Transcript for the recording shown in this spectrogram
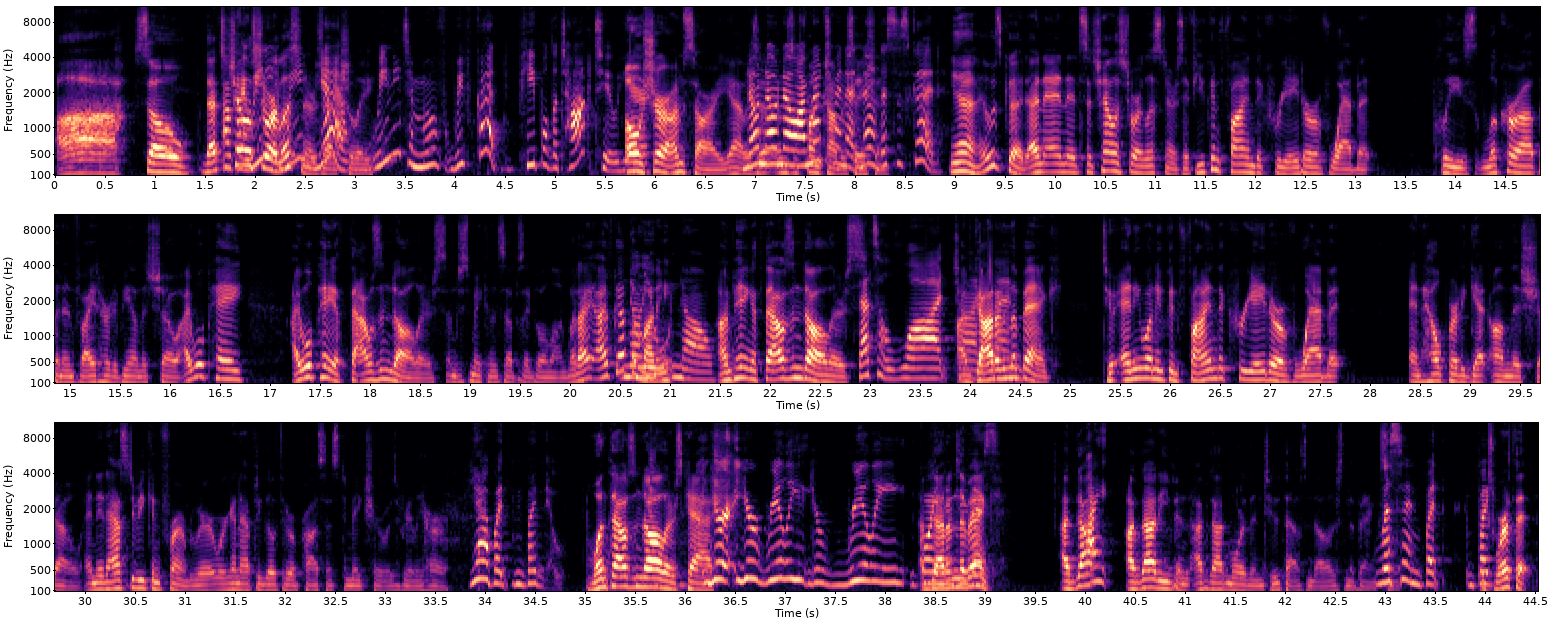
Ah, so that's a challenge we- to our we- listeners. yeah, actually, we need to move. We've got people to talk to here. Oh, sure. I'm sorry. Yeah. No, a- no, no. I'm not trying to. No, this is good. Yeah, it was good, and and it's a challenge to our listeners. If you can find the creator of Wabbit, please look her up and invite her to be on the show. I will pay. I will pay a thousand dollars. I'm just making this up as I go along, but I, I've got No, the you- money. no. I'm paying a thousand dollars. That's a lot. Jonathan. I've got it in the bank to anyone who can find the creator of Wabbit and help her to get on this show. And it has to be confirmed. We're, we're going to have to go through a process to make sure it was really her. Yeah, but but $1,000 cash. you're you're really you're really going to I've got to it in the bank. this. I've got I- I've got even I've got more than $2,000 in the bank. so Listen, but but it's worth it.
